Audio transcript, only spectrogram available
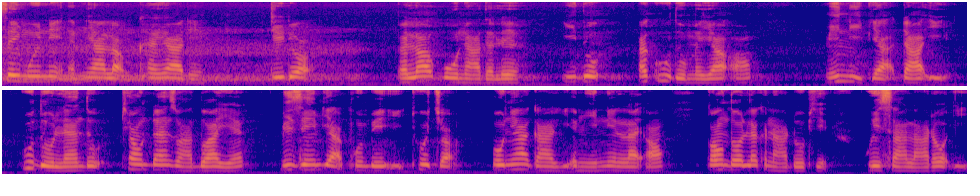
စိတ်မွေးနဲ့အမျှလောက်ခံရတယ်ဒီတော့ဘလောက်ပူနာတယ်လဲဤတို့အကုသို့မရောက်အောင်မိနိပြတာဤကုသိုလ်လန်းသို့ဖြောင်းတန်းစွာသွားရန် မိစိမ့်ပြဖွင့်ပေး၏ထို့ကြောင့်ပုံညကာရီအမည်နှင့်လိုက်အောင် ကောင်းသောလက္ခဏာတို့ဖြင့်ဝေစာလာတော့၏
